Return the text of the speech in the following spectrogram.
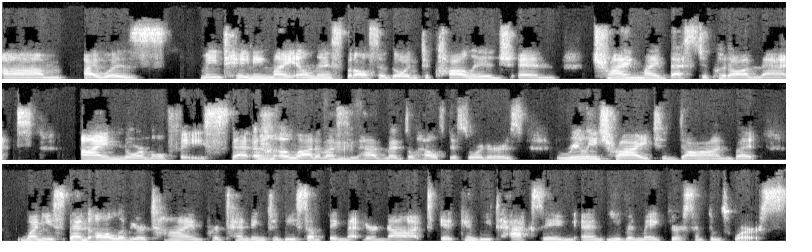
Um, I was maintaining my illness, but also going to college and trying my best to put on that I'm normal face that a lot of us mm-hmm. who have mental health disorders really try to don. But when you spend all of your time pretending to be something that you're not, it can be taxing and even make your symptoms worse.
